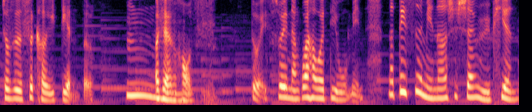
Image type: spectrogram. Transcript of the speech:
就是是可以点的，嗯，而且很好吃。对，所以难怪他会第五名。那第四名呢？是生鱼片，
